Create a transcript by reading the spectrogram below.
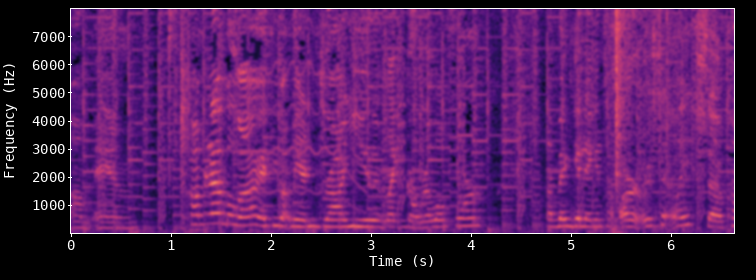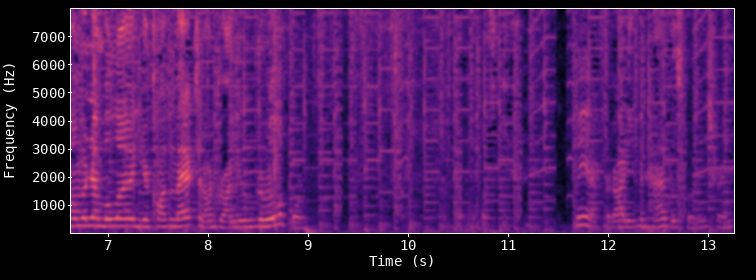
Um, and comment down below if you want me to draw you in like gorilla form. I've been getting into art recently, so comment down below your cosmetics and I'll draw you in gorilla form. Man, I forgot I even had this loading screen.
